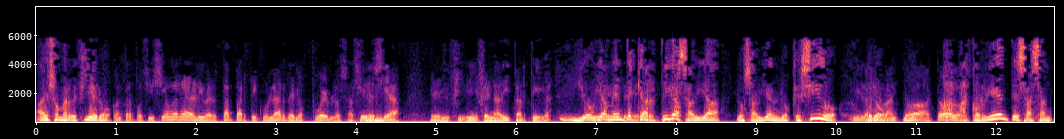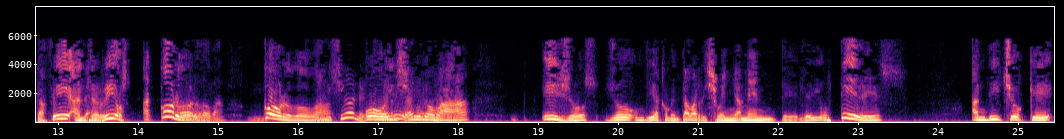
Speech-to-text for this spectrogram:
A eso me refiero. La contraposición era la libertad particular de los pueblos, así decía el frenadito Artigas. Y obviamente este que Artigas había, los había enloquecido, y pero levantó a todos. A, Corrientes, a Santa Fe, a Entre Ríos, a Córdoba. Córdoba. Hoy, si uno va, ellos, yo un día comentaba risueñamente, le digo, ustedes han dicho que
